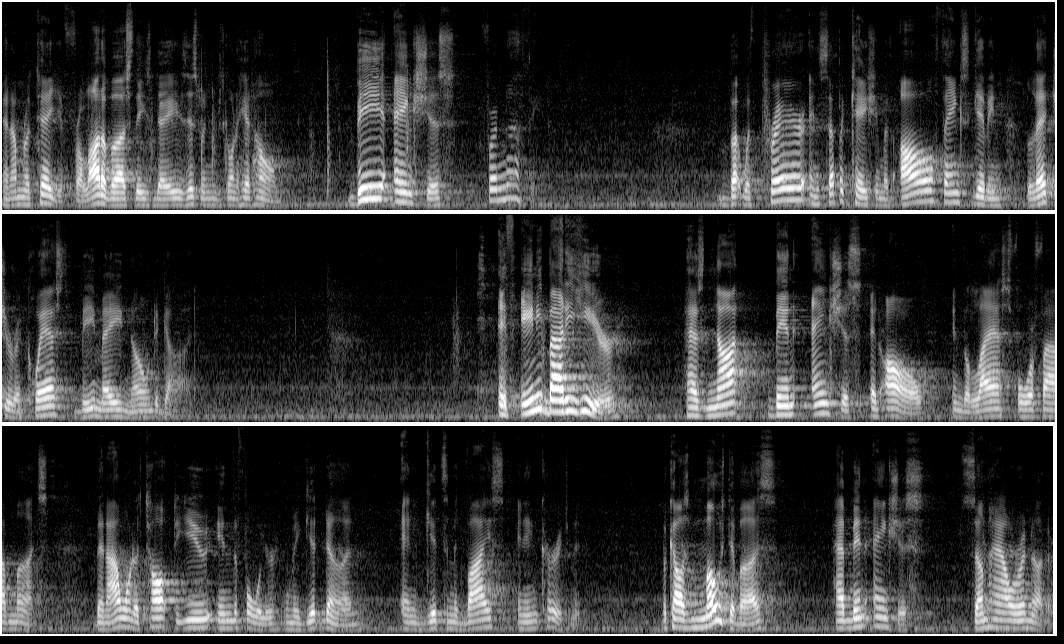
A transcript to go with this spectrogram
And I'm going to tell you, for a lot of us these days, this one is going to hit home. Be anxious for nothing. But with prayer and supplication, with all thanksgiving, let your request be made known to God. If anybody here has not been anxious at all in the last four or five months, then I want to talk to you in the foyer when we get done and get some advice and encouragement. Because most of us have been anxious somehow or another.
